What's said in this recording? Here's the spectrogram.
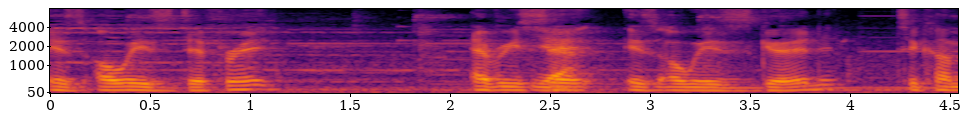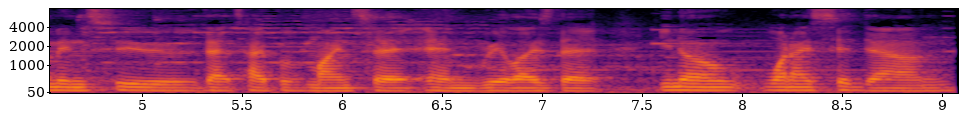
is always different. Every sit Yeah. is always good to come into that type of mindset and realize that, you know, when I sit down,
